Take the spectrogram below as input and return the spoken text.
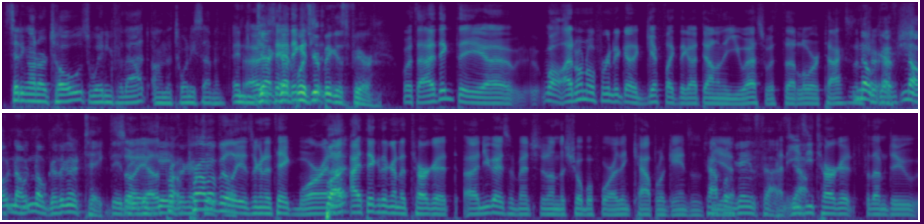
sitting on our toes waiting for that on the 27th. And I would Jack, say, I Jack think what's your biggest fear? What's that? I think the uh, well, I don't know if we're going to get a gift like they got down in the U.S. with uh, lower taxes. I'm No sure- gift. I'm No, no, no. They're going to take. They, so they, they yeah, the gave, pro- they're gonna take probability is they're going to take more, and But- I, I think they're going to target. Uh, and you guys have mentioned it on the show before. I think capital gains is Capital be a- gains tax, an yeah. easy target for them to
